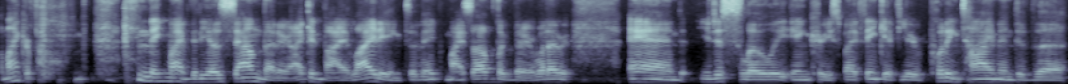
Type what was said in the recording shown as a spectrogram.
a microphone and make my videos sound better. I can buy lighting to make myself look better, whatever. And you just slowly increase. But I think if you're putting time into the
